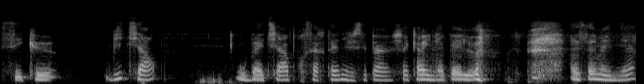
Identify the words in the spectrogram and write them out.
C'est que Bitia, ou Batia pour certaines, je sais pas, chacun il l'appelle euh, à sa manière.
